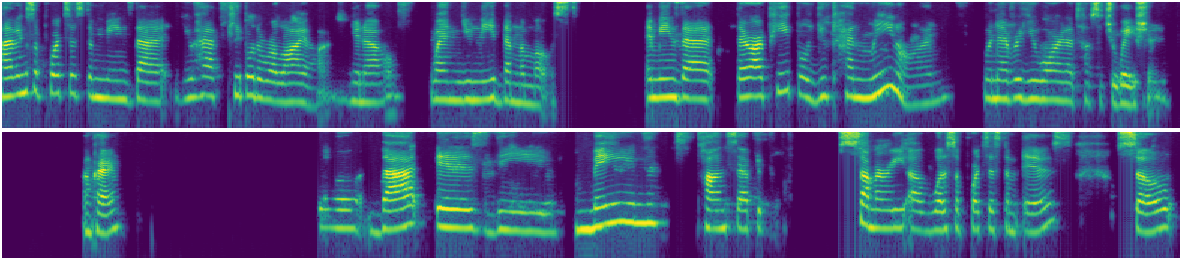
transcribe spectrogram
Having a support system means that you have people to rely on, you know, when you need them the most. It means mm-hmm. that there are people you can lean on whenever you are in a tough situation. Okay. So that is the main concept summary of what a support system is. So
